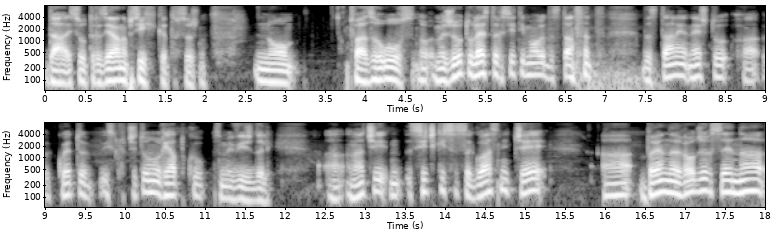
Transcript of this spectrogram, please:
Да, и се отразява на психиката всъщност. Но това за Улфс. Но между другото, Лестър Сити могат да станат, да стане нещо, а, което е изключително рядко сме виждали. А, значи, всички са съгласни, че а, Бренда Роджерс е на,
